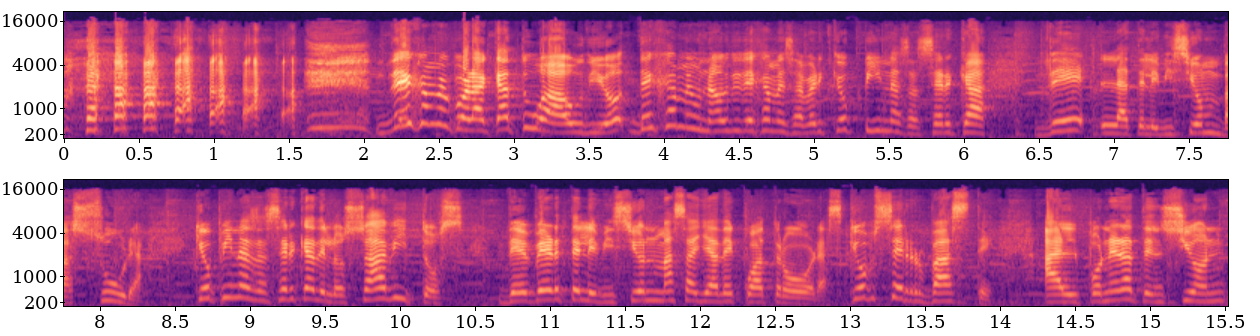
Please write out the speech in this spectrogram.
déjame por acá tu audio. Déjame un audio y déjame saber qué opinas acerca de la televisión basura. ¿Qué opinas acerca de los hábitos de ver televisión más allá de cuatro horas? ¿Qué observaste al poner atención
